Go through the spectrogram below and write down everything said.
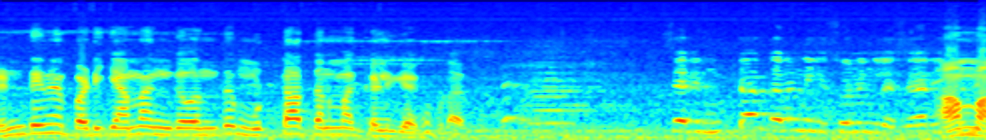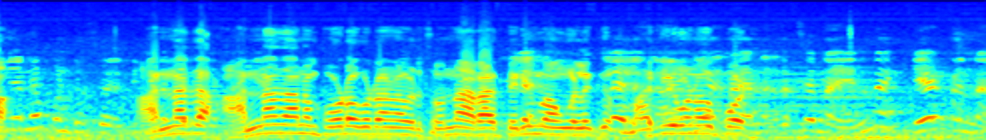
ரெண்டுமே படிக்காமல் இங்கே வந்து முட்டாத்தனமாக கேள்வி கேட்கக்கூடாது. சரி முட்டாள்தனம் நீங்க சொன்னீங்களே சார். ஆமா. நீங்க என்ன பண்றது சார்? நீங்க அன்னதா அன்னதானம் போடக்கூடாதுன்னு அவர் சொன்னாரா? தெரியுமா உங்களுக்கு? மதிய உணவு போ என்ன- சார், நான் என்ன கேட்டேன்னா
